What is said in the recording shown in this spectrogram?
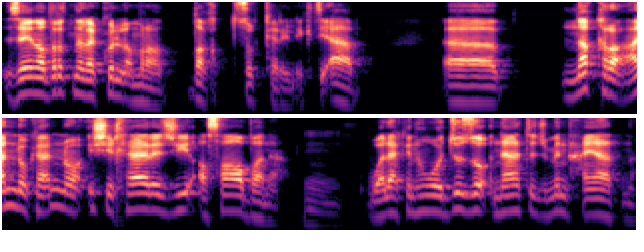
زي نظرتنا لكل الأمراض ضغط سكري الاكتئاب آه نقرأ عنه كأنه إشي خارجي أصابنا. ولكن هو جزء ناتج من حياتنا.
